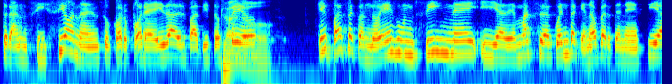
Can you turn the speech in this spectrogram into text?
transiciona en su corporeidad el patito feo? ¿Qué pasa cuando es un cisne y además se da cuenta que no pertenecía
